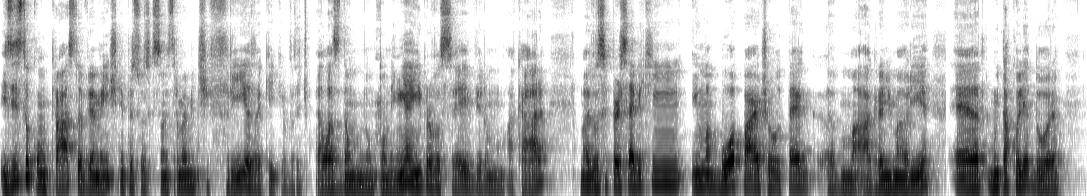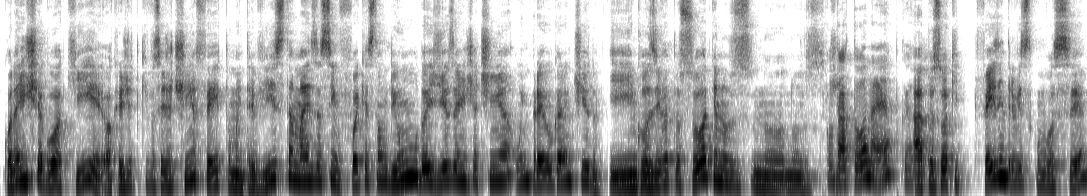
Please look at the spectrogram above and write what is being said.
Existe o contraste, obviamente, tem pessoas que são extremamente frias aqui, que você, tipo, elas não estão nem aí para você e viram a cara, mas você percebe que em, em uma boa parte, ou até uma, a grande maioria, é muito acolhedora. Quando a gente chegou aqui, eu acredito que você já tinha feito uma entrevista, mas assim, foi questão de um ou dois dias a gente já tinha o emprego garantido. E inclusive a pessoa que nos. No, nos Contratou que, na época? A pessoa que fez a entrevista com você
